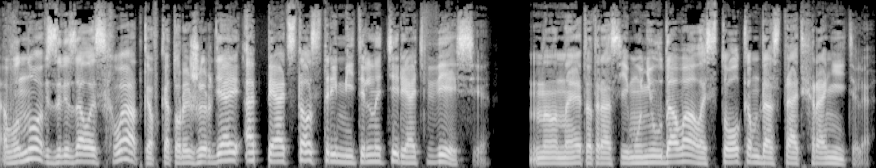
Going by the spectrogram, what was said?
Вновь завязалась схватка, в которой жердяй опять стал стремительно терять в весе. Но на этот раз ему не удавалось толком достать хранителя.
